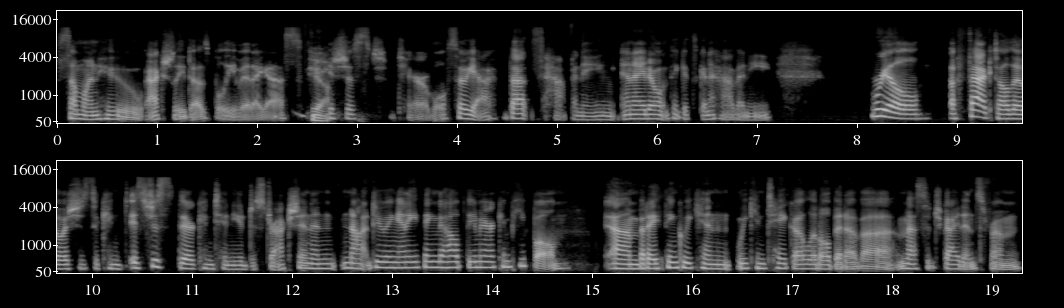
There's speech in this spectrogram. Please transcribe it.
someone who actually does believe it, I guess. Yeah. It's just terrible. So yeah, that's happening and I don't think it's going to have any real effect although it's just a con- it's just their continued distraction and not doing anything to help the American people. Um, but I think we can we can take a little bit of a message guidance from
